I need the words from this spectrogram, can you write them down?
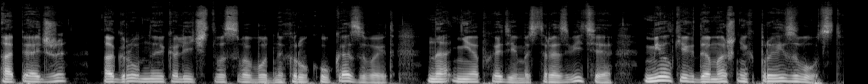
Опять же, огромное количество свободных рук указывает на необходимость развития мелких домашних производств.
